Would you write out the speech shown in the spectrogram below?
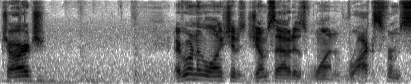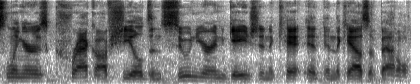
Charge! Everyone in the longships jumps out as one. Rocks from slingers crack off shields, and soon you're engaged in, in, in the chaos of battle.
